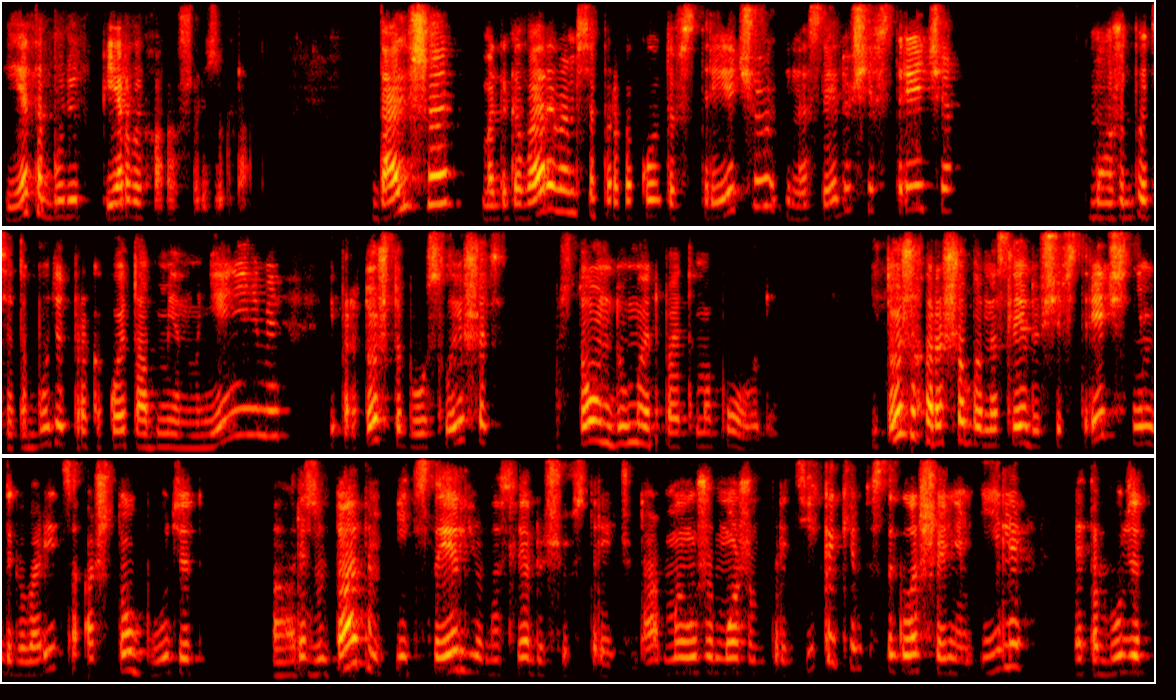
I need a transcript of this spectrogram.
И это будет первый хороший результат. Дальше мы договариваемся про какую-то встречу, и на следующей встрече, может быть, это будет про какой-то обмен мнениями и про то, чтобы услышать, что он думает по этому поводу. И тоже хорошо бы на следующей встрече с ним договориться, а что будет а, результатом и целью на следующую встречу. Да? Мы уже можем прийти к каким-то соглашениям, или это будет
